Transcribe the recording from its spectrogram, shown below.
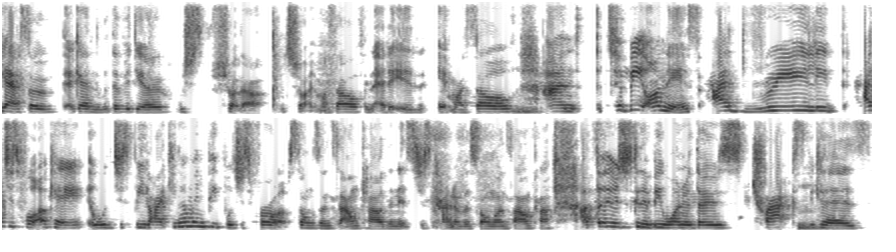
yeah, so again with the video, we shot that, shot it myself and edited it myself. Mm. And to be honest, I really, I just thought, okay, it would just be like you know when people just throw up songs on SoundCloud and it's just kind of a song on SoundCloud. I thought it was just going to be one of those tracks mm. because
